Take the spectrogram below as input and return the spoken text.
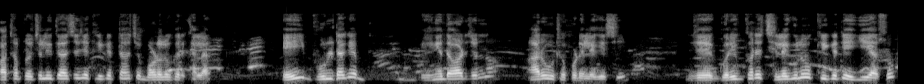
কথা প্রচলিত আছে যে ক্রিকেটটা হচ্ছে বড় লোকের খেলা। এই ভুলটাকে ভেঙে দেওয়ার জন্য আরও উঠে পড়ে লেগেছি। যে গরিব ঘরের ছেলেগুলো ক্রিকেটে এগিয়ে আসুক,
